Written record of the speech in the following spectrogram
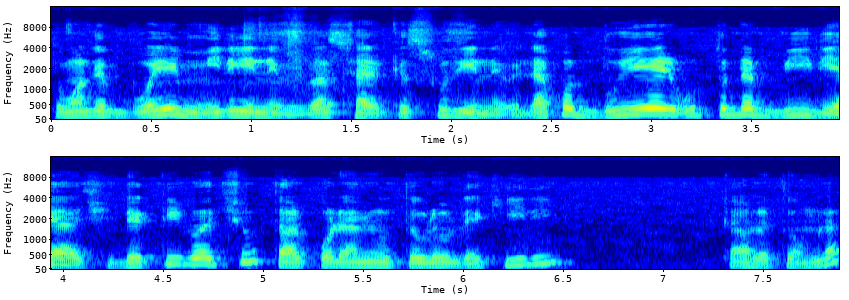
তোমাদের বইয়ে মিলিয়ে নেবে, বা স্যারকে শুধিয়ে নেবে। দেখো, দুইয়ের উত্তরটা বি দেওয়া আছে। দেখতেই পাচ্ছ? তারপরে আমি উত্তরগুলো দেখিয়ে দিই। তাহলে তোমরা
